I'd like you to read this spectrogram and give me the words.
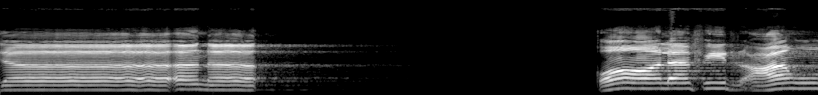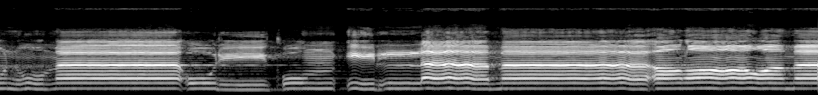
جاءنا قال فرعون ما اريكم الا ما ارى وما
